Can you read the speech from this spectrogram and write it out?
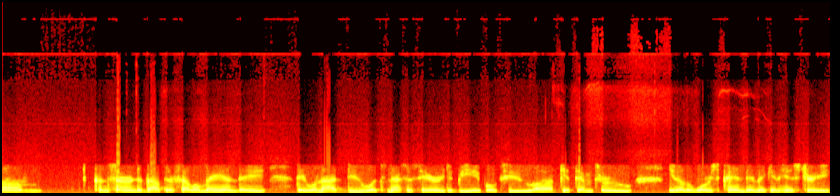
um, concerned about their fellow man, they they will not do what's necessary to be able to uh, get them through, you know, the worst pandemic in history.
